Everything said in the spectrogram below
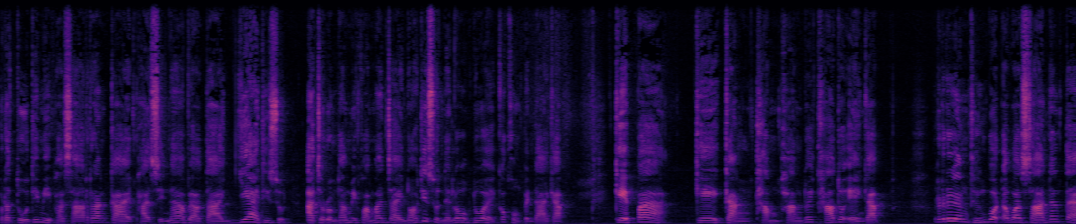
ประตูที่มีภาษาร่างกายผ่านสีหน้าแววตาแย่ที่สุด อาจจะรวมทั้งมีความมั่นใจน้อยที่สุดในโลกด้วยก็คงเป็นได้ครับ เกป้า เกกังทำพังด้วยเท้าตัวเองครับ เรื่องถึงบทอวสานตั้งแต่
